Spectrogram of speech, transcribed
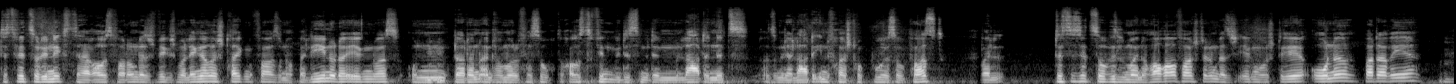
Das wird so die nächste Herausforderung, dass ich wirklich mal längere Strecken fahre, so nach Berlin oder irgendwas und mhm. da dann einfach mal versucht herauszufinden, wie das mit dem Ladenetz, also mit der Ladeinfrastruktur so passt. Weil das ist jetzt so ein bisschen meine Horrorvorstellung, dass ich irgendwo stehe ohne Batterie mhm.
